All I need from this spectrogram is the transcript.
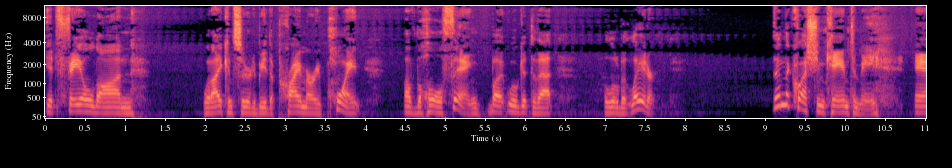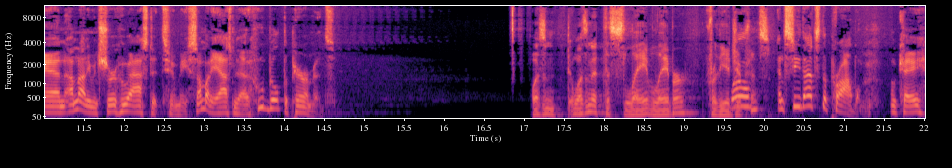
it failed on what I consider to be the primary point of the whole thing. But we'll get to that a little bit later. Then the question came to me, and I'm not even sure who asked it to me. Somebody asked me that. Who built the pyramids? Wasn't wasn't it the slave labor for the Egyptians? Well, and see, that's the problem. Okay,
